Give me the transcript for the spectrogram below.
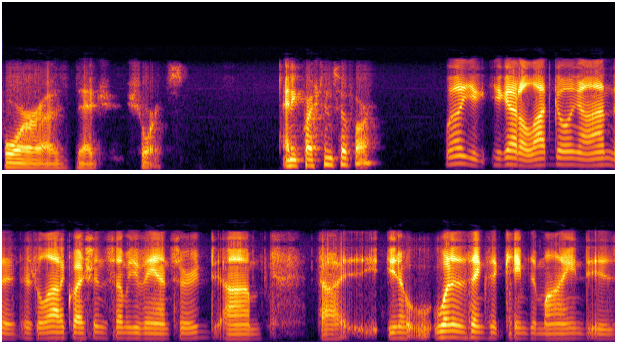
for Zedge Shorts. Any questions so far? Well, you you got a lot going on. There's a lot of questions. Some of you've answered. Um, uh, you know, one of the things that came to mind is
